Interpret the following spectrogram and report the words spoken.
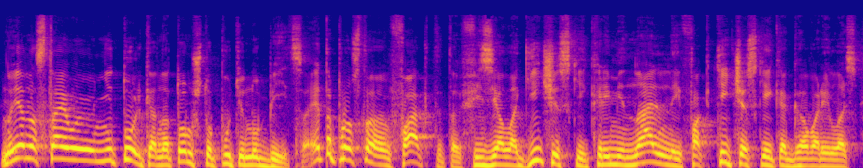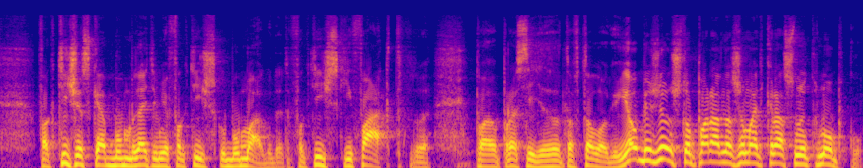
Но я настаиваю не только на том, что Путин убийца. Это просто факт, это физиологический, криминальный, фактический, как говорилось фактическая дайте мне фактическую бумагу, это фактический факт, простите за тавтологию. Я убежден, что пора нажимать красную кнопку.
